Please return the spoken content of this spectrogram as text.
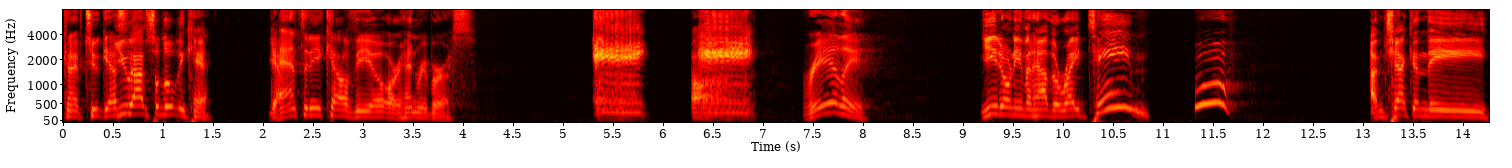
Can I have two guesses? You absolutely can. Yeah. Anthony Calvillo or Henry Burris? oh, really? You don't even have the right team. Woo. I'm checking the.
